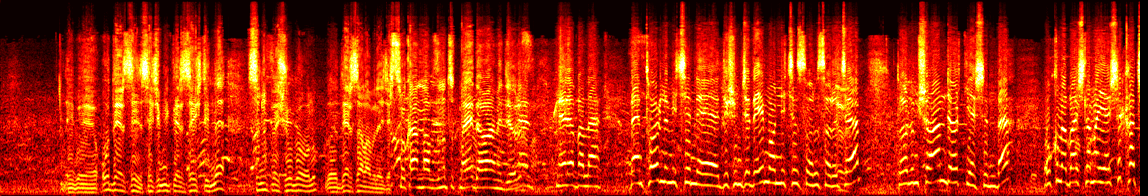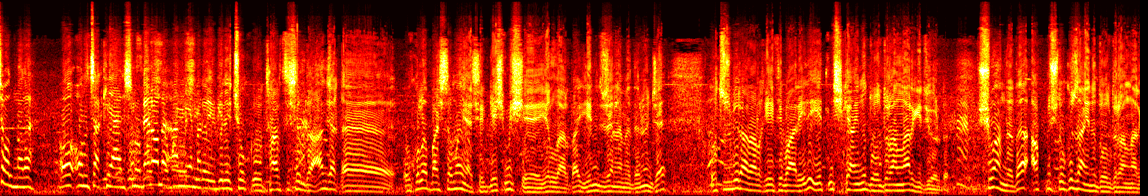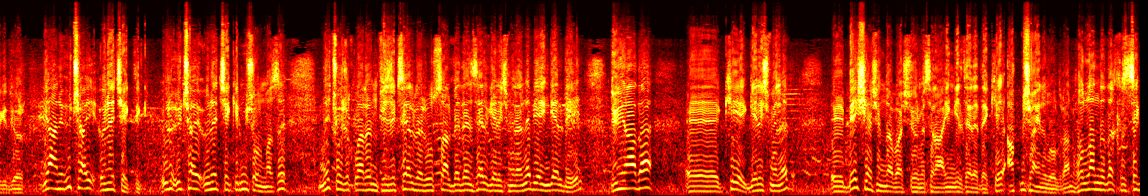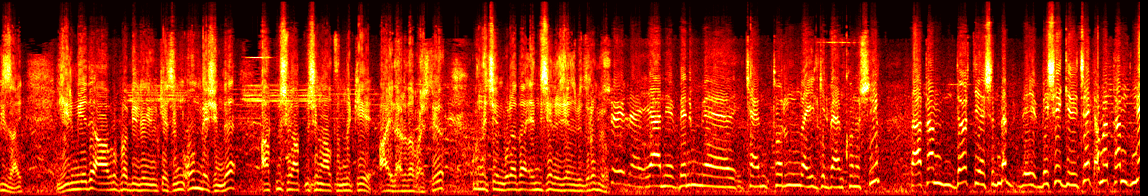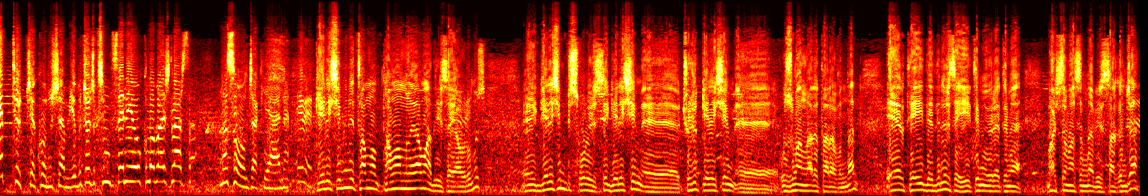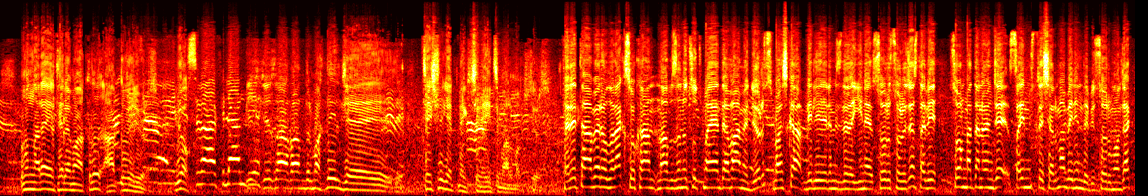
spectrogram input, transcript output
e, o dersi seçimlik dersi seçtiğinde sınıf ve şube olup e, ders alabilecek. Sokağın nabzını tutmaya devam ediyoruz. Merhabalar. Ben torunum için e, düşüncedeyim. Onun için soru soracağım. Torunum şu an 4 yaşında. Okula başlama yaşı kaç olmalı? O, olacak yani. Şimdi ben onu Başlama anlayamadım. yaşıyla ilgili çok e, tartışıldı ancak e, okula başlama yaşı geçmiş e, yıllarda yeni düzenlemeden önce 31 Aralık itibariyle 72 ayını dolduranlar gidiyordu. Şu anda da 69 ayını dolduranlar gidiyor. Yani 3 ay öne çektik. 3 ay öne çekilmiş olması ne çocukların fiziksel ve ruhsal bedensel gelişmelerine bir engel değil. Dünyada e, ki gelişmeler 5 yaşında başlıyor mesela İngiltere'deki 60 ayını dolduran Hollanda'da 48 ay 27 Avrupa Birliği ülkesinin 15'inde 60 ve 60'ın altındaki aylarda başlıyor. Bunun için burada endişe edeceğiniz bir durum yok. Şöyle yani benim e, kendi torunumla ilgili ben konuşayım. Daha tam 4 yaşında 5'e girecek ama tam net Türkçe konuşamıyor. Bu çocuk şimdi seneye okula başlarsa nasıl olacak yani? Evet. Gelişimini tamam tamamlayamadıysa yavrumuz e, gelişim psikolojisi, gelişim e, çocuk gelişim e, uzmanları tarafından eğer teyit edilirse eğitim öğretime başlamasında bir sakınca onlara erteleme hakkı, hakkı veriyoruz. Yok. Var filan diye. Biz cezalandırmak değil ce- teşvik etmek için eğitim almak istiyoruz. TRT Haber olarak sokağın nabzını tutmaya devam ediyoruz. Başka velilerimizle de yine soru soracağız. Tabi sormadan önce Sayın Müsteşarıma benim de bir sorum olacak.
